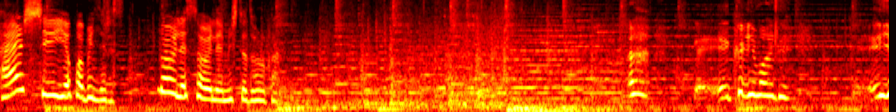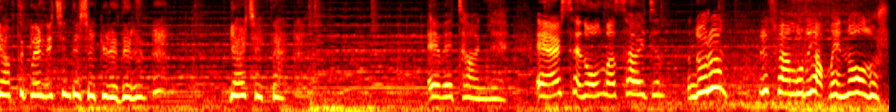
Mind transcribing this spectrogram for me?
her şeyi yapabiliriz. Böyle söylemişti Durga. E, kayınvalide, yaptıkların için teşekkür ederim. Gerçekten. Evet anne. Eğer sen olmasaydın. Durun. Lütfen bunu yapmayın ne olur.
